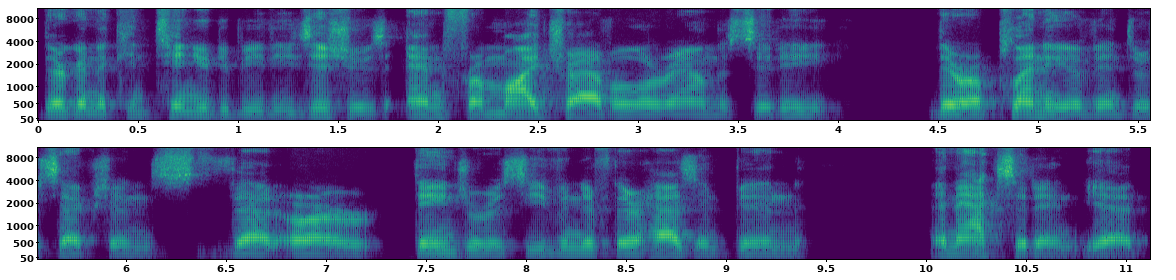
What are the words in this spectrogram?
there are going to continue to be these issues. And from my travel around the city, there are plenty of intersections that are dangerous, even if there hasn't been an accident yet.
